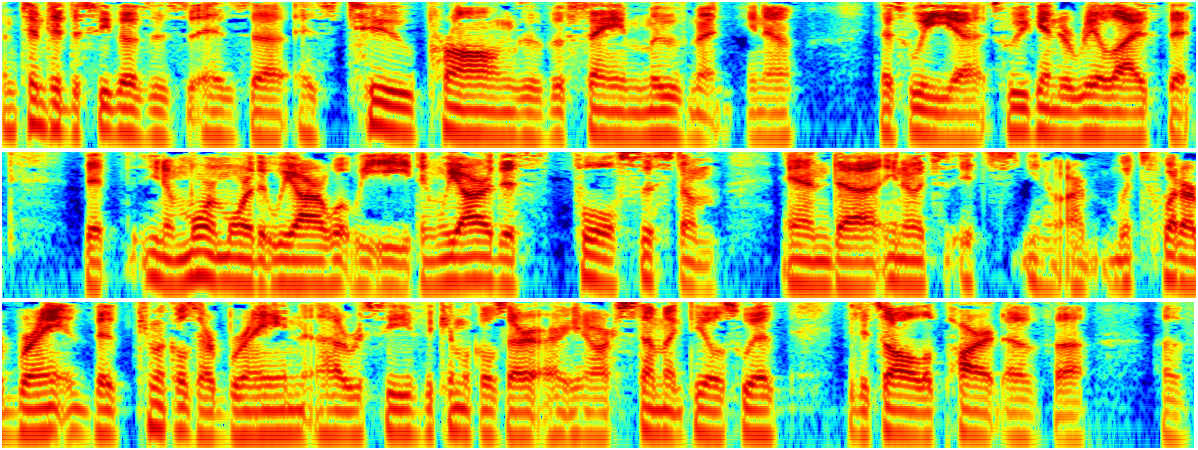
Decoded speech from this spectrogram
I'm tempted to see those as as uh, as two prongs of the same movement. You know, as we uh, as we begin to realize that that you know more and more that we are what we eat and we are this full system and uh, you know it's it's you know our, it's what our brain the chemicals our brain uh, receive the chemicals our, our you know our stomach deals with that it's all a part of uh, of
